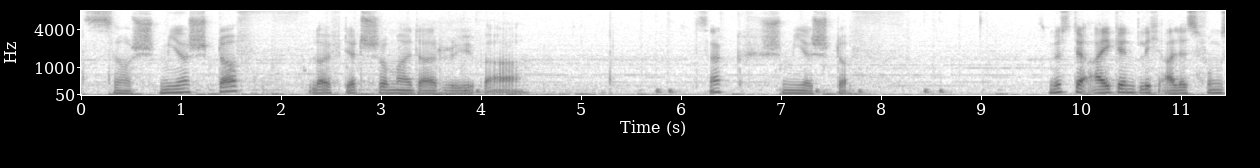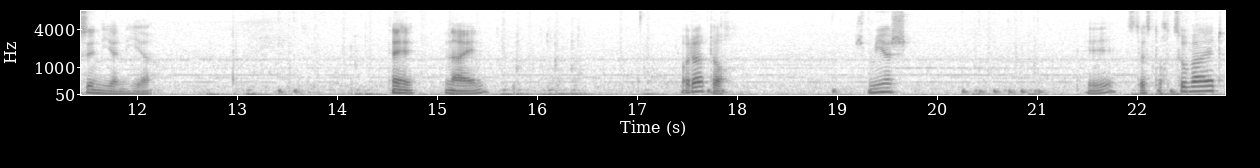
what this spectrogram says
So, Schmierstoff läuft jetzt schon mal darüber. Zack, Schmierstoff. Müsste eigentlich alles funktionieren hier. Hey, nein. Oder doch? Schmierstoff. Okay, ist das doch zu weit?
